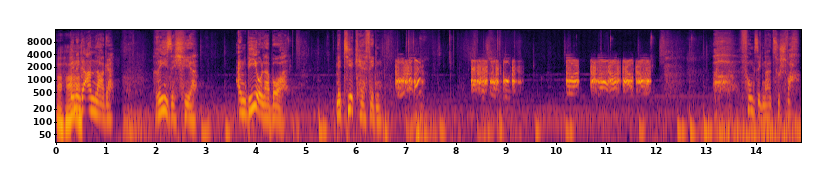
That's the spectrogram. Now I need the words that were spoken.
Aha. Bin in der Anlage. Riesig hier. Ein Biolabor. Mit Tierkäfigen. Funksignal zu schwach.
